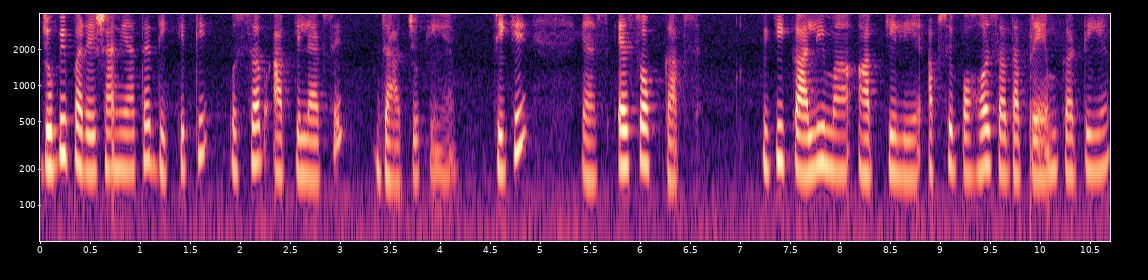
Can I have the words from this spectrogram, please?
जो भी परेशानियाँ था दिक्कत थी, वो सब आपकी लैब से जा चुकी हैं। ठीक है? यस एस ऑफ़ कप्स क्योंकि काली माँ आपके लिए आपसे बहुत ज़्यादा प्रेम करती है।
